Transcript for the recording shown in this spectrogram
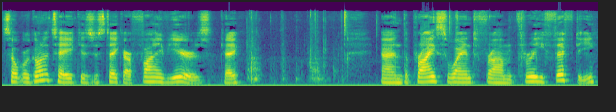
So what we're going to take is just take our 5 years, okay? And the price went from 350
